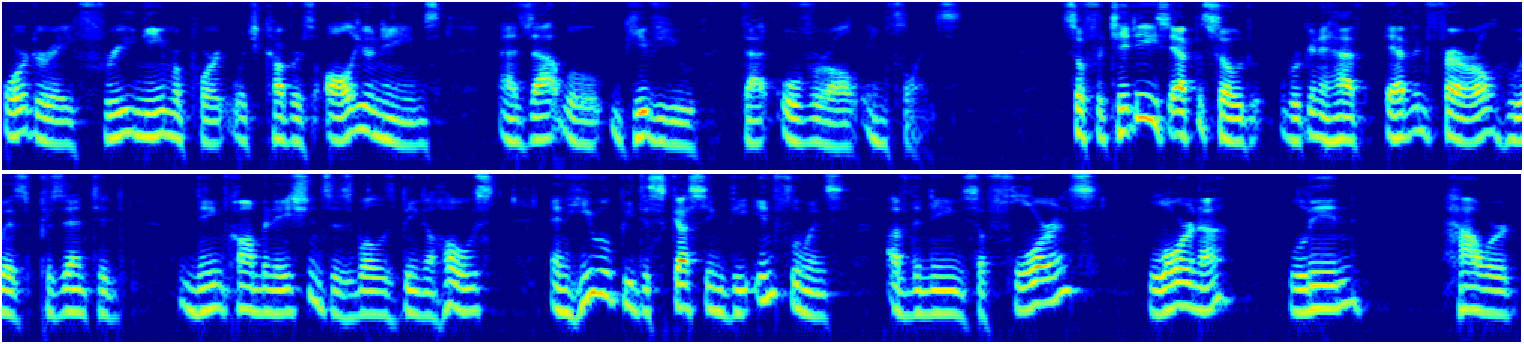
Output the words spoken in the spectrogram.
order a free name report which covers all your names, as that will give you that overall influence. So, for today's episode, we're going to have Evan Farrell, who has presented name combinations as well as being a host, and he will be discussing the influence of the names of Florence, Lorna, Lyn, Howard,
